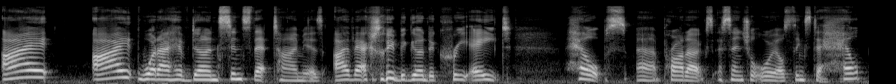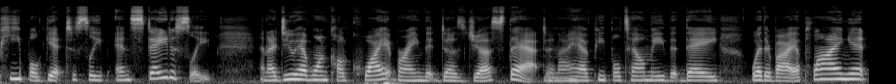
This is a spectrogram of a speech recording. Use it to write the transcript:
I I what I have done since that time is I've actually begun to create helps uh, products, essential oils, things to help people get to sleep and stay to sleep. And I do have one called Quiet Brain that does just that. Mm-hmm. And I mm. have people tell me that they, whether by applying it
